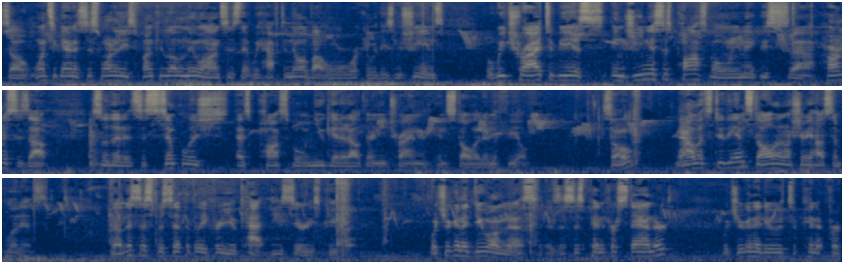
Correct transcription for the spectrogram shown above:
So once again, it's just one of these funky little nuances that we have to know about when we're working with these machines. But we try to be as ingenious as possible when we make these uh, harnesses up so that it's as simple as, as possible when you get it out there and you try and install it in the field. So now let's do the install and I'll show you how simple it is. Now this is specifically for you Cat D series people. What you're going to do on this is this is pin for standard. What you're going to do to pin it for,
